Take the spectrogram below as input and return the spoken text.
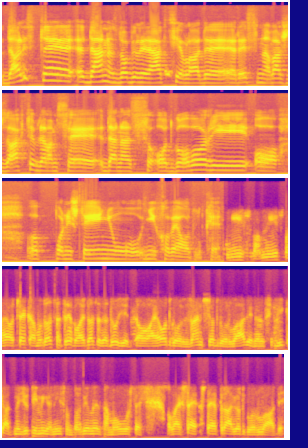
Da li ste danas dobili reakcije vlade RS na vaš zahtev da vam se danas odgovori o poništenju njihove odluke? Nismo, nismo. Evo čekamo, dosta trebalo ovaj, je dosta da dođe ovaj odgovor zvanični odgovor vlade na sindikat, međutim mi ga nismo dobili, ne znamo uopšte ovaj, šta, je, šta je pravi odgovor vlade.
